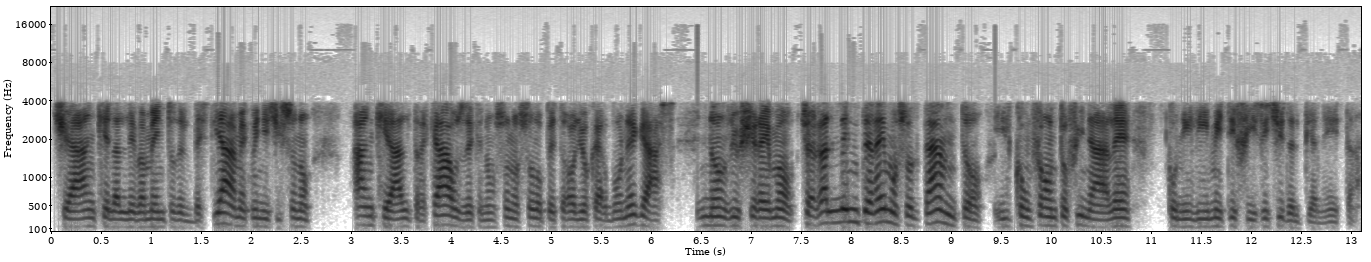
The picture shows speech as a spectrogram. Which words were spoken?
c'è anche l'allevamento del bestiame, quindi ci sono anche altre cause che non sono solo petrolio, carbone e gas, non riusciremo, cioè rallenteremo soltanto il confronto finale con i limiti fisici del pianeta.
